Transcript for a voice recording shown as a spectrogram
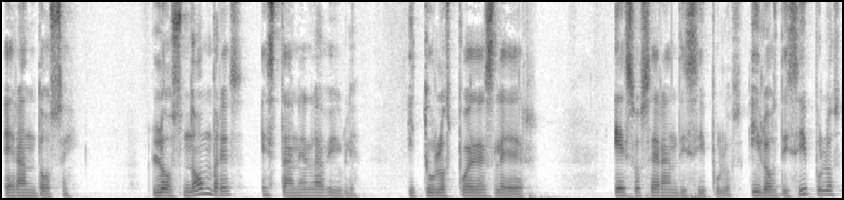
eran doce. Los nombres están en la Biblia y tú los puedes leer. Esos eran discípulos. Y los discípulos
